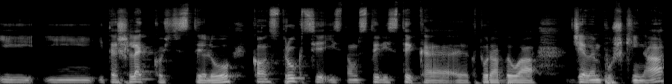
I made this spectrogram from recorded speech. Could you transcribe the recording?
i, i, i też lekkość stylu, konstrukcję i tą stylistykę, y, która była dziełem Puszkina.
